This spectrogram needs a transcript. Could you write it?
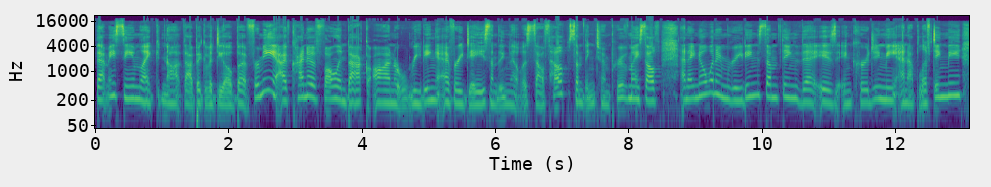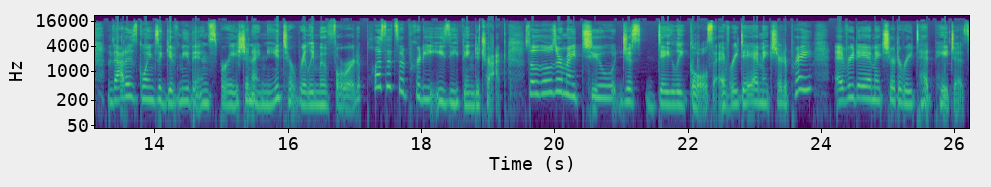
that may seem like not that big of a deal, but for me, I've kind of fallen back on reading every day something that was self help, something to improve myself. And I know when I'm reading something that is encouraging me and uplifting me, that is going to give me the inspiration I need to really move forward. Plus, it's a pretty easy thing to track. So, those are my two just daily goals. Every day, I make sure to pray. Every day, I make sure to read 10 pages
